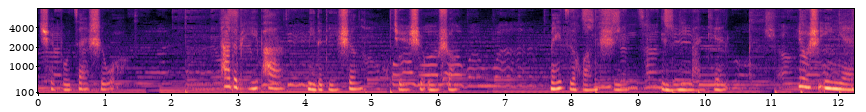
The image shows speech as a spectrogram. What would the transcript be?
却不再是我。他的琵琶，你的笛声，绝世无双。梅子黄时，雨腻满天。又是一年，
